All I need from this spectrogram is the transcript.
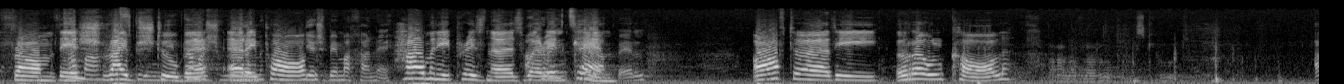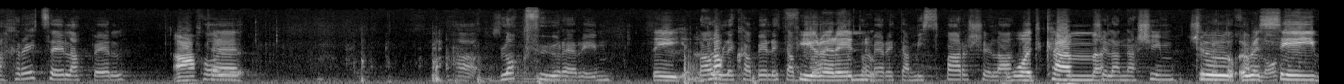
from the Schreibstube a report how many prisoners were in camp. After the roll call, after the Führerin would come to receive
